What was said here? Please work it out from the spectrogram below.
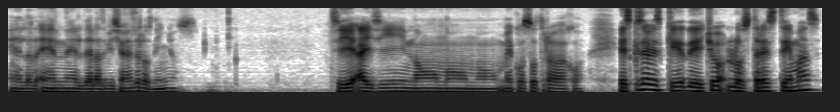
En el, en el de las visiones de los niños. Sí, ahí sí, no, no, no, me costó trabajo. Es que, ¿sabes qué? De hecho, los tres temas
